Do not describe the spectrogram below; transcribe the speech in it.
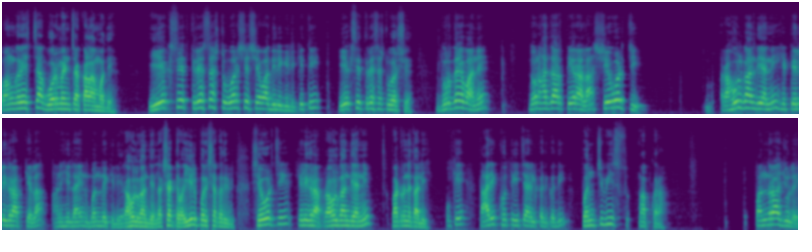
काँग्रेसच्या गव्हर्नमेंटच्या काळामध्ये एकशे त्रेसष्ट वर्षे सेवा दिली गेली. किती? एकशे त्रेसष्ट वर्षे. दुर्दैवाने दोन हजार तेराला शेवटची राहुल गांधी यांनी हे टेलिग्राफ केला आणि ही लाईन बंद केली. राहुल गांधी यांनी. लक्षात ठेवा येईल परीक्षा कधी दिली शेवटची टेलिग्राफ राहुल गांधी यांनी पाठवण्यात आली. ओके? तारीख होती विचारेल कधी कधी. पंचवीस माफ करा. पंधरा जुलै.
